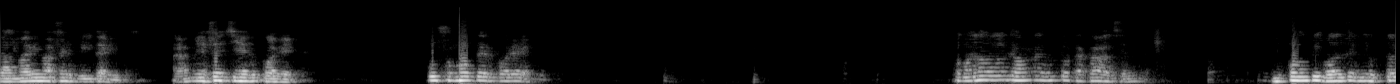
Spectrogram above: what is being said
জানুয়ারি মাসের দুই তারিখ। আমি এসেছি এর পরে, খুব পরে। তো মনে হলো যে আমার কাছে টাকা আছে মুখ্যমন্ত্রী বলছেন যে উত্তর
